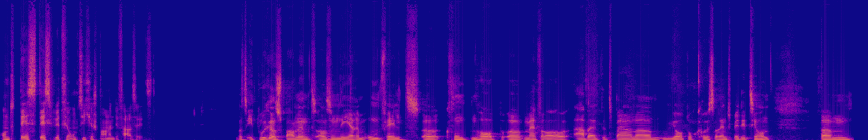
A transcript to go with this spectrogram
und das, das wird für uns sicher spannende Phase jetzt was ich durchaus spannend aus dem näheren Umfeld äh, gefunden habe. Äh, meine Frau arbeitet bei einer ja doch größeren Spedition. Ähm,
